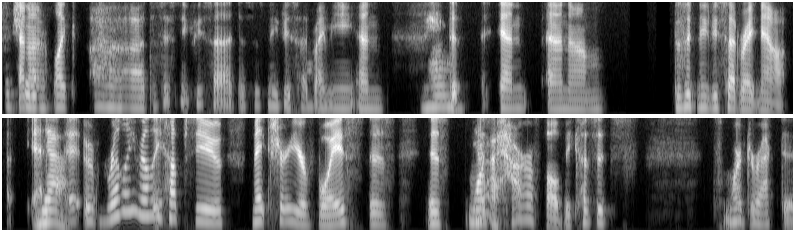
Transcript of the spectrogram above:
Sure. And I'm like, uh, does this need to be said? Does this need to be said by me? And, yeah. d- and, and, um, does it need to be said right now? Yeah. It, it really, really helps you make sure your voice is, is more yeah. powerful because it's, it's more directed.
